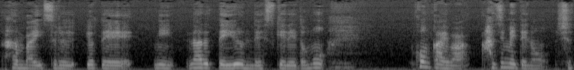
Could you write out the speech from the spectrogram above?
販売する予定になるっているんですけれども今回は初めての出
